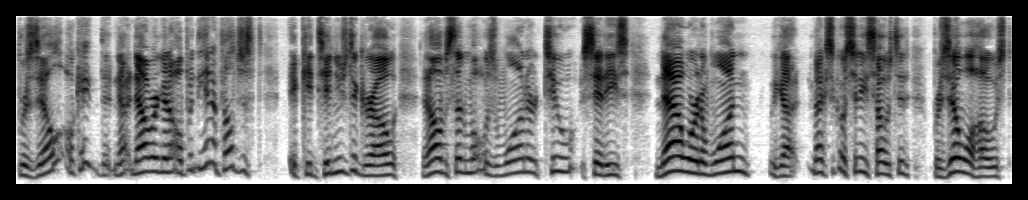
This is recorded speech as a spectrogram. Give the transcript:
Brazil, okay, now, now we're going to open the NFL. Just it continues to grow, and all of a sudden, what was one or two cities, now we're to one. We got Mexico City's hosted, Brazil will host,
